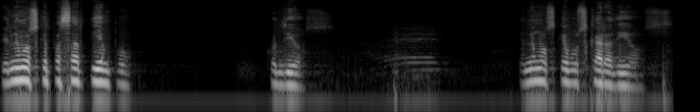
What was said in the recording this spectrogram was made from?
Tenemos que pasar tiempo con Dios. Tenemos que buscar a Dios.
